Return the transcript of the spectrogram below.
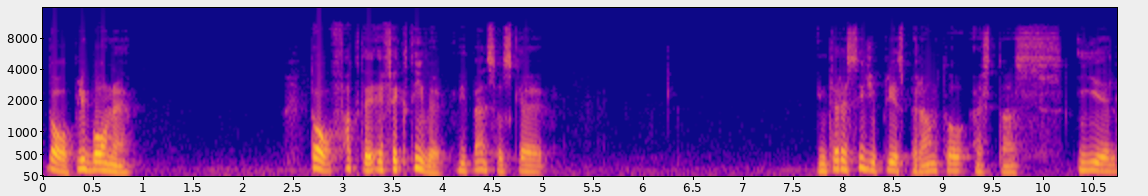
Do pli bone Do, fakte, effettive mi pensas che interessigi pri Esperanto estas iel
